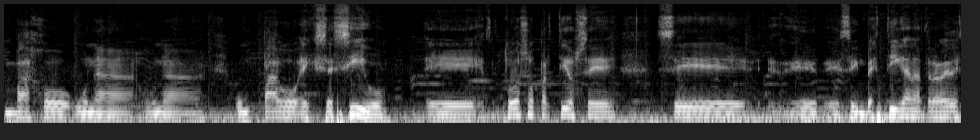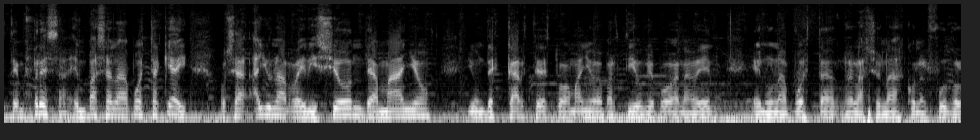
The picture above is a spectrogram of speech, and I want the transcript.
bajo una, un pago excesivo. todos esos partidos se, se, eh, se, investigan a través de esta empresa en base a las apuestas que hay. O sea, hay una revisión de amaños y un descarte de estos amaños de partido que puedan haber en una apuesta relacionadas con el fútbol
